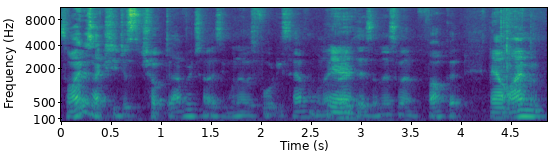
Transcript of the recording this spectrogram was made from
So I just actually just chucked advertising when I was 47 when I Yeah. heard this, and I just went, fuck it. Now I'm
